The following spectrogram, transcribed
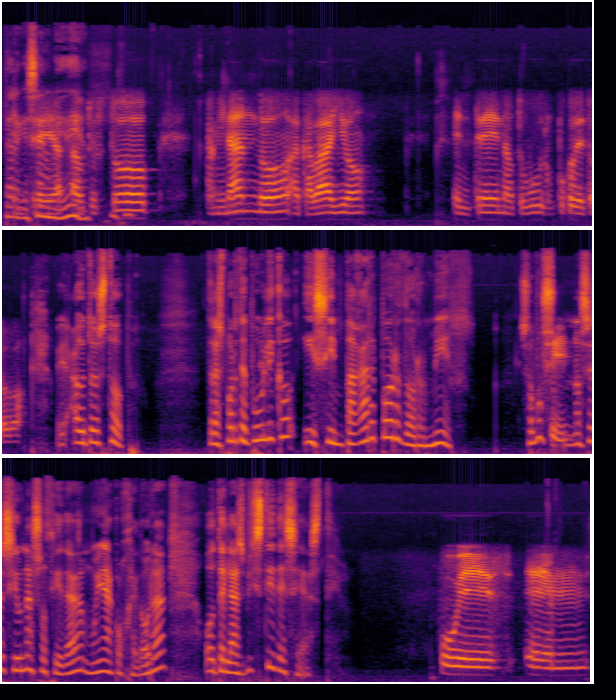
Para que sea una Autostop, caminando, a caballo, en tren, autobús, un poco de todo. Autostop, transporte público y sin pagar por dormir. Somos, no sé si una sociedad muy acogedora o te las viste y deseaste. Pues, em,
